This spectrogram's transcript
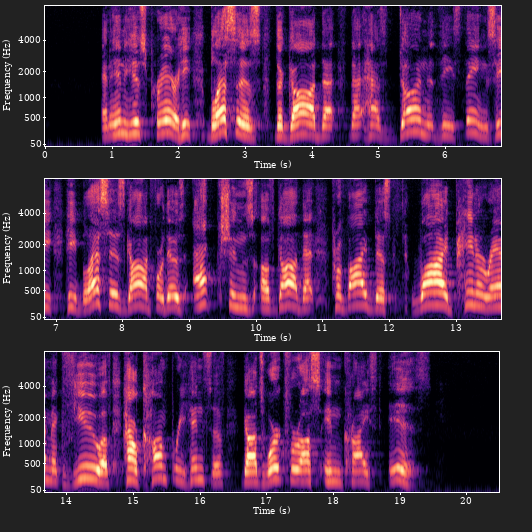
And in his prayer, he blesses the God that, that has done these things. He, he blesses God for those actions of God that provide this wide panoramic view of how comprehensive God's work for us in Christ is.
